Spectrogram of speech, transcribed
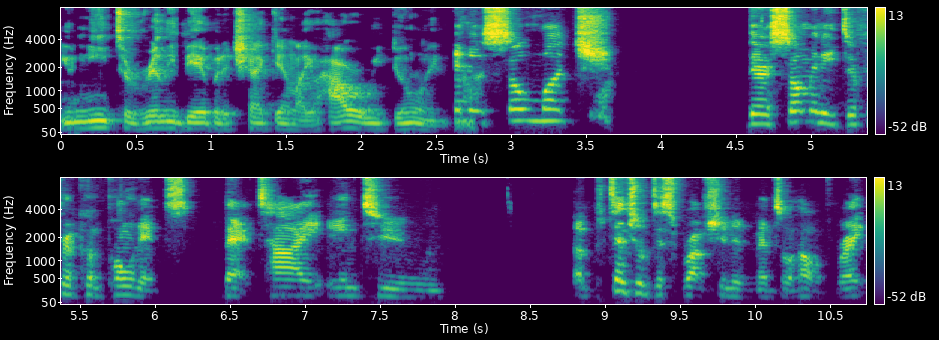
you need to really be able to check in, like, how are we doing? And there's so much, there's so many different components that tie into a potential disruption in mental health, right?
